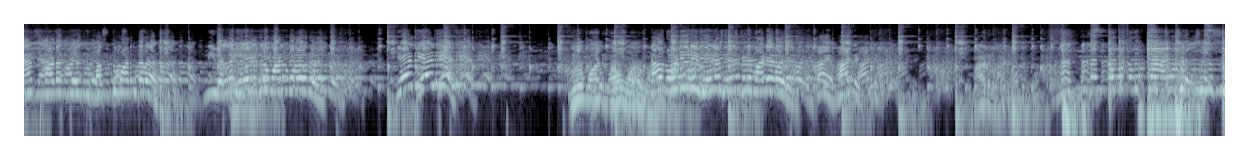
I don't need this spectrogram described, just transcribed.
ಡ್ಯಾನ್ಸ್ ಮಾಡಂತ ಹೇಳ್ರಿ ಮಸ್ತ್ ಮಾಡ್ತಾರ. ನೀವೆಲ್ಲ ಹೇಳಿದ್ರೆ ಮಾಡ್ತಾರ ಅವ್ರು. ಹೇಳ್ರಿ ಹೇಳ್ರಿ. ನೀವು ಮಾಡ್ರಿ ನಾವು ಮಾಡೋಣ. ನಾವು ನೋಡಿವ್ರಿ ಬೇರೆ ಬೇರೆ ಕಡೆ ಮಾಡ್ಯಾರ ಅವ್ರು. ಹಾಯ್ ಮಾಡ್ರಿ. ಮಾಡ್ರಿ ನನ್ನ ಮುಖ ಚಲಿಸು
